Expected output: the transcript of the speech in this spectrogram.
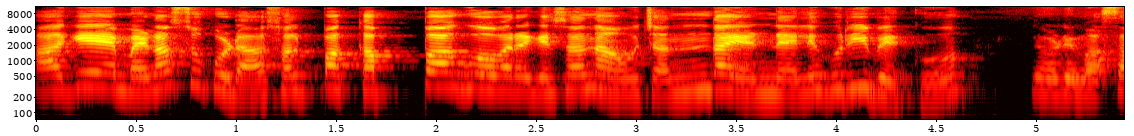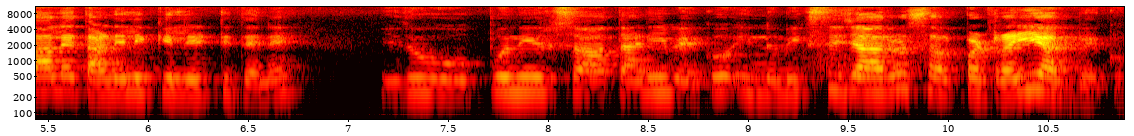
ಹಾಗೆ ಮೆಣಸು ಕೂಡ ಸ್ವಲ್ಪ ಕಪ್ಪಾಗುವವರೆಗೆ ಸಹ ನಾವು ಚಂದ ಎಣ್ಣೆಯಲ್ಲಿ ಹುರಿಬೇಕು. ನೋಡಿ ಮಸಾಲೆ ತಣಿಲಿಕ್ಕೆ ಇಲ್ಲಿ ಇಟ್ಟಿದ್ದೇನೆ. ಇದು ಉಪ್ಪು ನೀರು ಸಹ ತಣಿಬೇಕು. ಇನ್ನು ಮಿಕ್ಸಿ ಜಾರು ಸ್ವಲ್ಪ ಡ್ರೈ ಆಗಬೇಕು.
